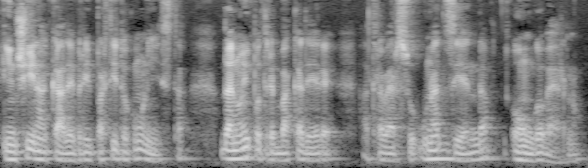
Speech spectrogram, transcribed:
In Cina accade per il Partito Comunista, da noi potrebbe accadere attraverso un'azienda o un governo.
